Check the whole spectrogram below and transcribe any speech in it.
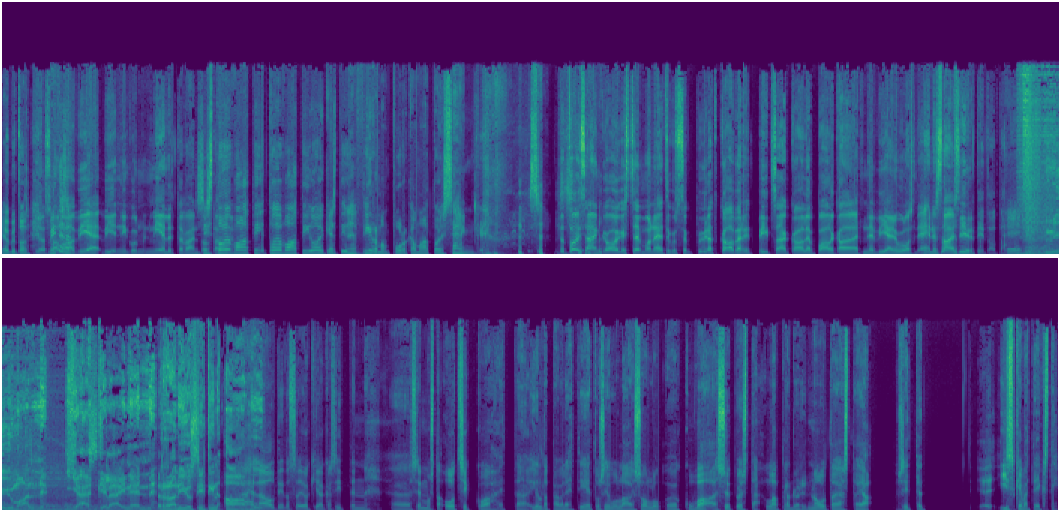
Joku tos. Jos Miten haluaa se, vie, vie, niin kuin miellyttävän... siis tota, toi, noin, vaatii, toi vaatii oikeasti yhden firman purkamaan toi sänky. Se- Niin. No toi sänky on oikeasti semmonen, että kun sä pyydät kaverit pizzaa ja kaljan palkalla, että ne vie ulos, niin ei ne saisi irti tota. Ei, Nyman, Jääskeläinen. Radio Cityn aamu. Lähellä oltiin tuossa jokin aika sitten äh, semmoista otsikkoa, että iltapäivälehti etusivulla olisi ollut äh, kuva söpöstä Labradorin noutajasta ja sitten iskevä teksti.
